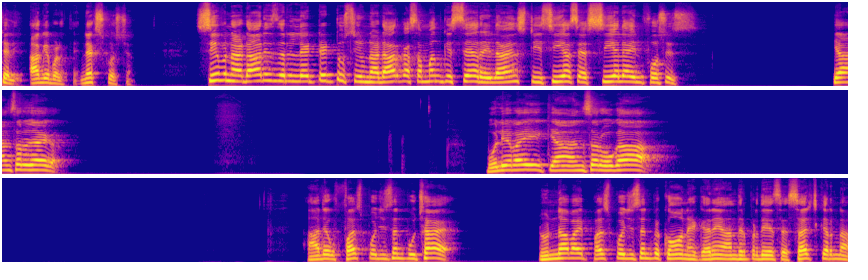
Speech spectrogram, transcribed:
चलिए, आगे बढ़ते हैं next question Shiv Nadar is related to Shiv Nadar का संबंध किससे Reliance, TCS S C L या इंफोसिस क्या आंसर हो जाएगा? बोलिए भाई, क्या आंसर होगा? हाँ देखो, फ़र्स्ट पोजीशन पूछा है। नुन्ना भाई, फ़र्स्ट पोजीशन पे कौन है? कह रहे हैं, आंध्र प्रदेश है। सर्च करना।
